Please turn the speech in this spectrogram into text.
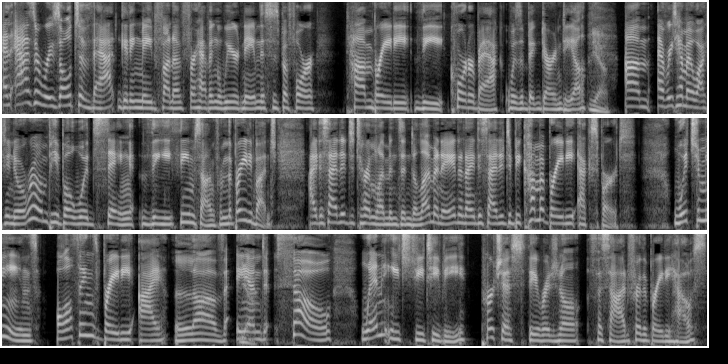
and as a result of that, getting made fun of for having a weird name. This is before Tom Brady, the quarterback, was a big darn deal. Yeah. Um, every time I walked into a room, people would sing the theme song from the Brady Bunch. I decided to turn lemons into lemonade and I decided to become a Brady expert, which means all things Brady I love. And so when HGTV purchased the original facade for the Brady house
